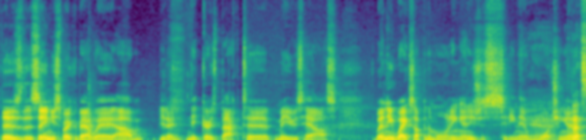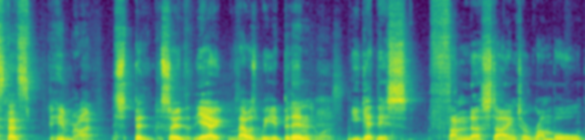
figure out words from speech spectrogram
There's the scene you spoke about where um, you know Nick goes back to Miyu's house. When he wakes up in the morning and he's just sitting there Yeah. watching it. That's that's him, right? but so th- yeah, that was weird. But then Yeah, it was. you get this thunder starting to rumble.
